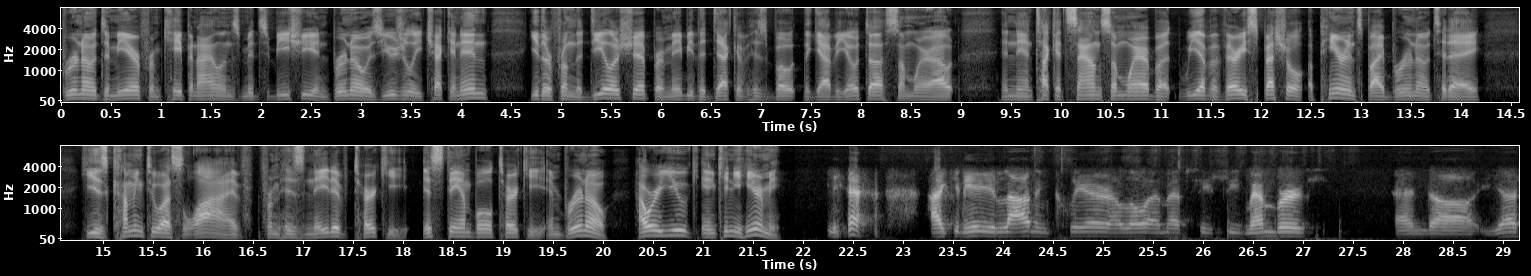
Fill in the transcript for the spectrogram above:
Bruno Demir from Cape and Islands Mitsubishi. And Bruno is usually checking in either from the dealership or maybe the deck of his boat, the Gaviota, somewhere out in Nantucket Sound somewhere. But we have a very special appearance by Bruno today. He is coming to us live from his native Turkey, Istanbul, Turkey. And Bruno, how are you? And can you hear me? Yeah, I can hear you loud and clear. Hello, MFCC members. And uh, yes,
